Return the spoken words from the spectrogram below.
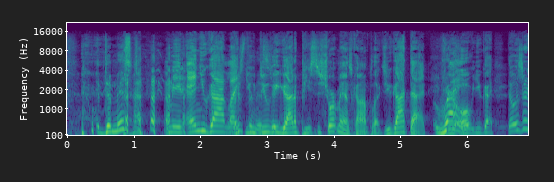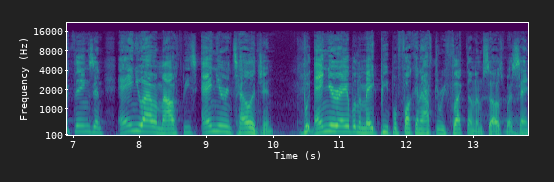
the mystery. I mean, and you got like Where's you do. You got a piece of short man's complex. You got that, You're- Right. oh, you got those are things, and and you have a mouthpiece, and you're intelligent. But- and you're able to make people fucking have to reflect on themselves by saying,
